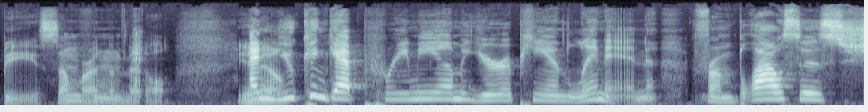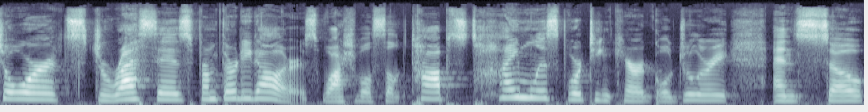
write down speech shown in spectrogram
be, somewhere in Mhm. the middle. You and know? you can get premium European linen from blouses, shorts, dresses from $30, washable silk tops, timeless 14 karat gold jewelry, and so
